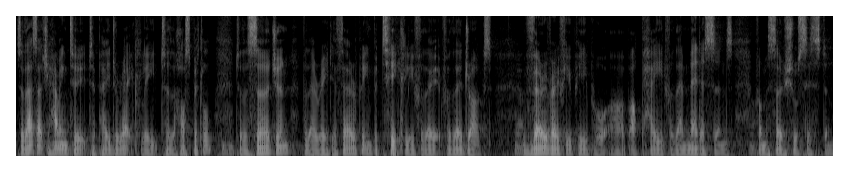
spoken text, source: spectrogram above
So that's actually having to, to pay directly to the hospital, mm -hmm. to the surgeon for their radiotherapy, and particularly for their, for their drugs. Yeah. Very, very few people are, are paid for their medicines oh. from a social system.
